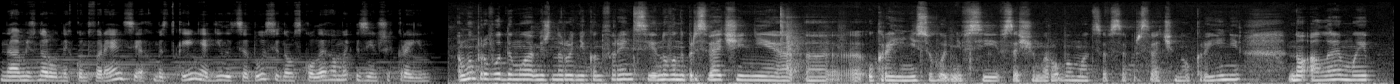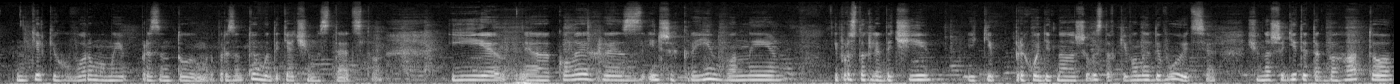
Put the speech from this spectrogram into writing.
На міжнародних конференціях мисткиня ділиться досвідом з колегами з інших країн. Ми проводимо міжнародні конференції. Ну вони присвячені е, Україні сьогодні. Всі, все, що ми робимо, це все присвячено Україні. Ну але ми не тільки говоримо, ми презентуємо. Презентуємо дитяче мистецтво. І е, колеги з інших країн вони. І просто глядачі, які приходять на наші виставки, вони дивуються, що наші діти так багато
